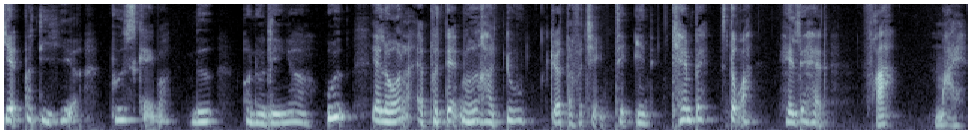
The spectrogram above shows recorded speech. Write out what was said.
hjælper de her budskaber med og nå længere ud. Jeg lover dig, at på den måde har du gjort dig fortjent til en kæmpe stor heltehat fra mig.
